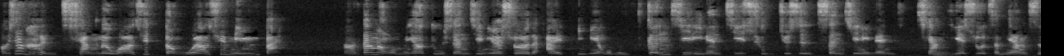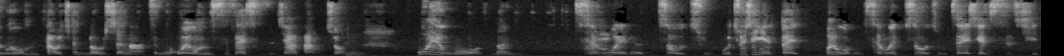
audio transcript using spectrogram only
好像很强的，我要去懂，我要去明白。啊，当然我们要读圣经，因为所有的爱里面，我们根基里面基础就是圣经里面讲耶稣怎么样子为我们道成肉身啊，怎么为我们死在十字架当中，为我们成为了咒诅。我最近也对为我们成为咒诅这一件事情，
